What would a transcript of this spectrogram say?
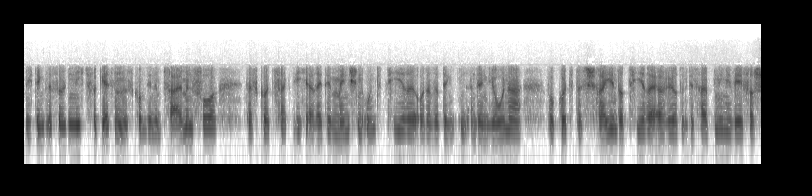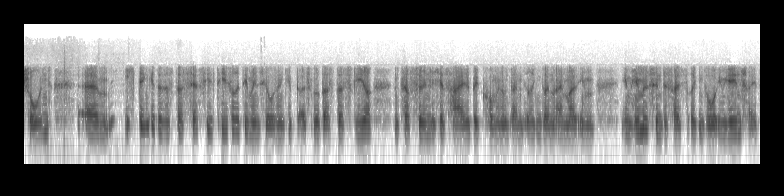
Und ich denke, wir sollten nicht vergessen, es kommt in den Psalmen vor, dass Gott sagt, ich errette Menschen und Tiere, oder wir denken an den Jona, wo Gott das Schreien der Tiere erhört und deshalb Ninive verschont. Ähm, ich denke, dass es da sehr viel tiefere Dimensionen gibt, als nur das, dass wir ein persönliches Heil bekommen und dann irgendwann einmal im, im Himmel sind, das heißt irgendwo im Jenseits.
